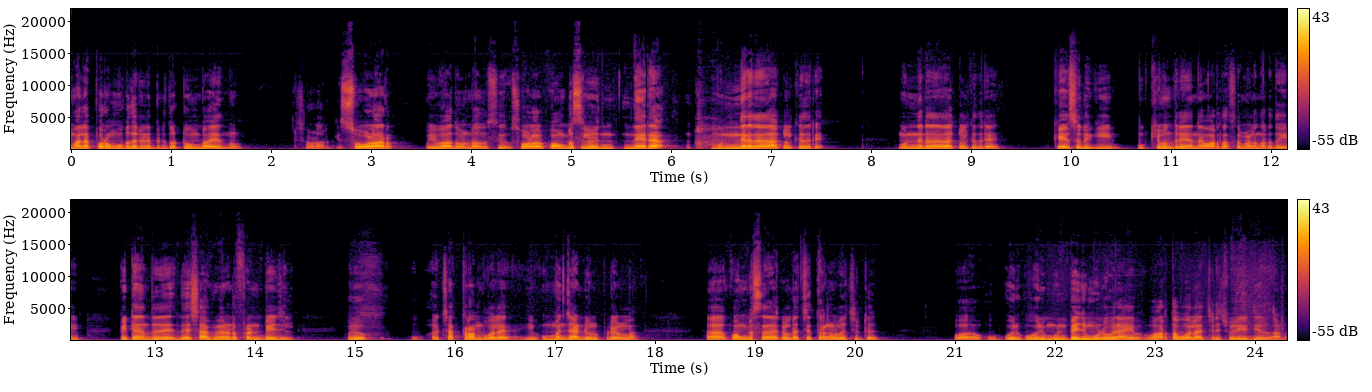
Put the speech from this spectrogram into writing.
മലപ്പുറം ഉപതെരഞ്ഞെടുപ്പിന് തൊട്ട് മുമ്പായിരുന്നു സോളാർ സോളാർ വിവാദം ഉണ്ടാകുന്നു. സോളാർ കോൺഗ്രസിലെ ഒരു നിര മുൻനിര നേതാക്കൾക്കെതിരെ മുൻനിര നേതാക്കൾക്കെതിരെ കേസെടുക്കുകയും മുഖ്യമന്ത്രി തന്നെ വാർത്താ സമ്മേളനം നടത്തുകയും പിറ്റേന്ന് ദേശാഭിമാനിയുടെ ഫ്രണ്ട് പേജിൽ ഒരു ചക്രം പോലെ ഈ ഉമ്മൻചാണ്ടി ഉൾപ്പെടെയുള്ള കോൺഗ്രസ് നേതാക്കളുടെ ചിത്രങ്ങൾ വെച്ചിട്ട് ഒരു ഒരു മുൻപേജ് മുഴുവനായി വാർത്ത പോലെ അച്ചടിച്ചു വരികയും ചെയ്തതാണ്.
